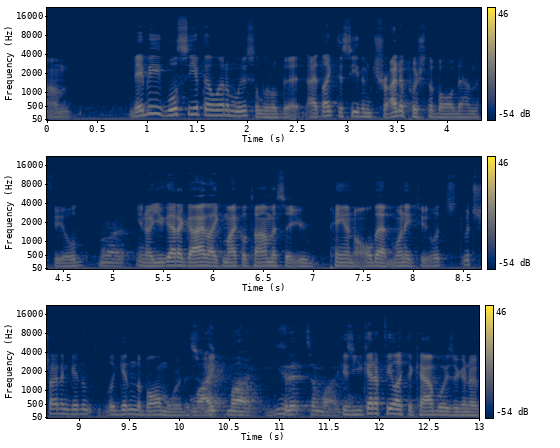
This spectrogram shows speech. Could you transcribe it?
Um, maybe we'll see if they'll let him loose a little bit. I'd like to see them try to push the ball down the field. Right. You know, you got a guy like Michael Thomas that you're paying all that money to. Let's let's try to get him get him the ball more this week. Like Mike, get it to Mike. Because you got to feel like the Cowboys are going to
